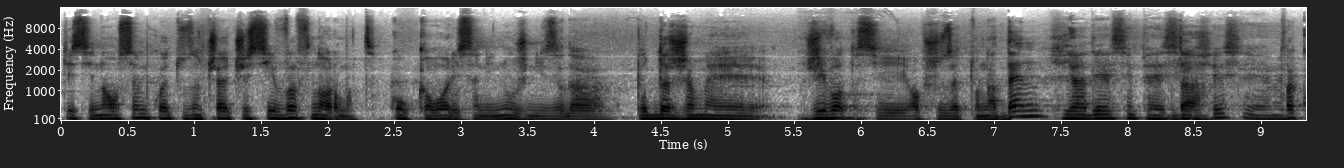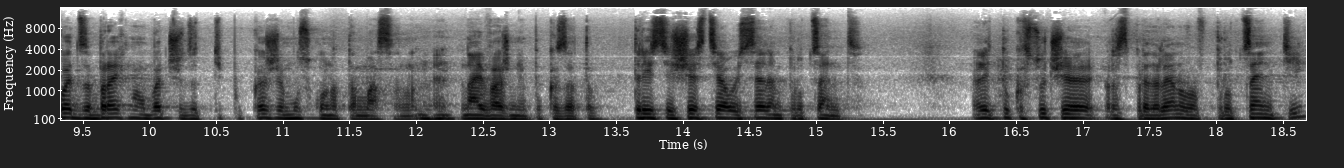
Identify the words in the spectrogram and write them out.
Ти си на 8, което означава, че си в нормата. Колко калории са ни нужни, за да поддържаме живота си общо взето на ден. 1956 да. Това, което забравихме обаче да ти покажа, мускулната маса mm-hmm. най-важният показател. 36,7%. Нали, тук в случая е разпределено в проценти,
